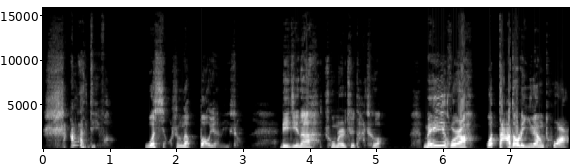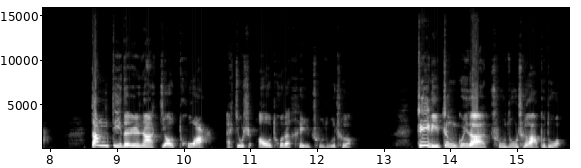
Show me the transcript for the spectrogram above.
啥烂地方！我小声的抱怨了一声，立即呢出门去打车。没一会儿啊，我打到了一辆托儿，当地的人啊叫托儿，哎，就是奥托的黑出租车。这里正规的出租车啊不多，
